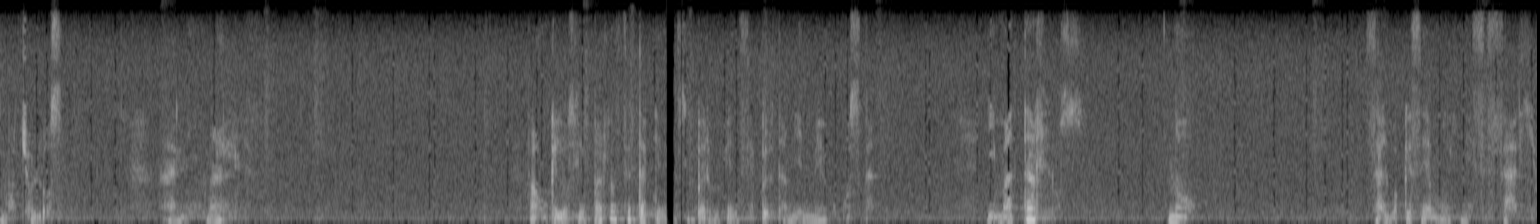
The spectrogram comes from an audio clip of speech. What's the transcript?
mucho los animales. Aunque los leopardos se ataquen en supervivencia, pero también me gusta. Y matarlos, no, salvo que sea muy necesario.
